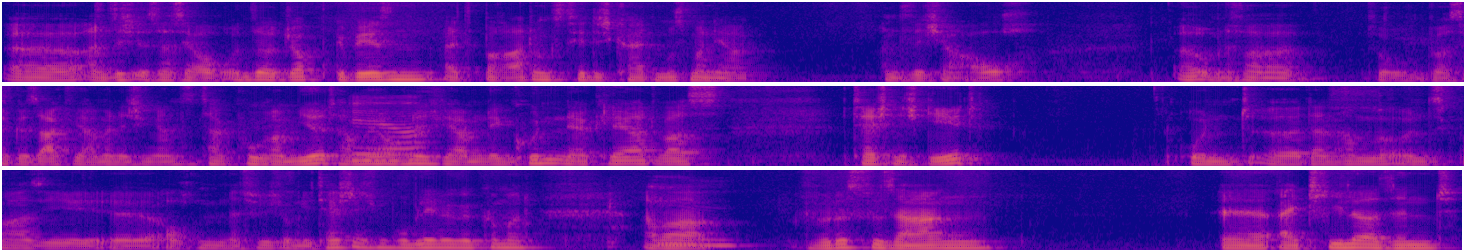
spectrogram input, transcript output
Äh, an sich ist das ja auch unser Job gewesen. Als Beratungstätigkeit muss man ja an sich ja auch, äh, um das mal so, du hast ja gesagt, wir haben ja nicht den ganzen Tag programmiert, haben ja. wir auch nicht. Wir haben den Kunden erklärt, was technisch geht. Und äh, dann haben wir uns quasi äh, auch natürlich um die technischen Probleme gekümmert. Aber mhm. würdest du sagen, äh, ITler sind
